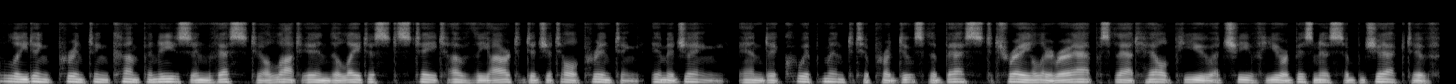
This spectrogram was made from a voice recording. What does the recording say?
Leading printing companies invest a lot in the latest state of the art digital printing, imaging, and equipment to produce the best trailer wraps that help you achieve your business objective.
